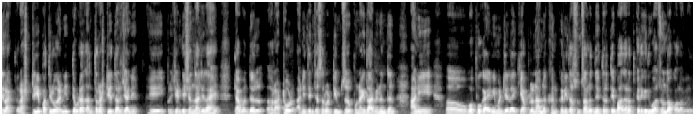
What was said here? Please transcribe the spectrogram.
रा राष्ट्रीय पातळीवर आणि तेवढ्याच आंतरराष्ट्रीय दर्जाने हे प्रेझेंटेशन झालेलं आहे. त्याबद्दल राठोड आणि त्यांच्या सर्व टीमचं पुन्हा एकदा अभिनंदन. आणि वपू गायनी म्हटलेलं आहे की आपलं नाणं खणखणीत असून चालत नाही तर ते बाजारात कधी कधी वाजून दाखवावं लागलं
